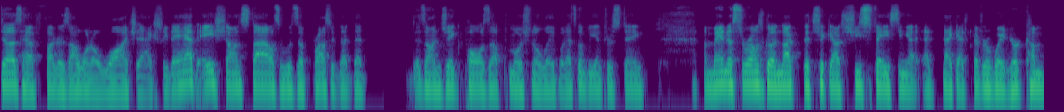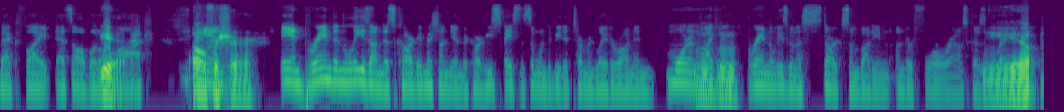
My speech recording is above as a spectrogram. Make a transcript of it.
does have fighters I want to watch. Actually, they have A. Ashawn Styles, who was a prospect that that is on Jake Paul's uh, promotional label. That's going to be interesting. Amanda Serrano's going to knock the chick out she's facing at, at back at featherweight her comeback fight. That's all but a Yeah. lock. Oh, for sure. And Brandon Lee's on this card. They mentioned on the undercard. He's facing someone to be determined later on, and more than likely, Mhm. Brandon Lee's going to start somebody in under four rounds because Yep.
